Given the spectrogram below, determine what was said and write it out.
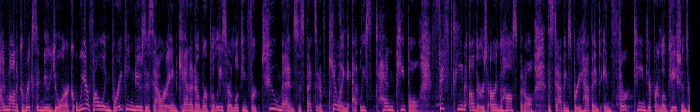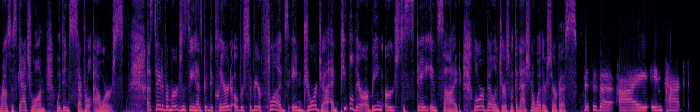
I'm Monica Ricks in New York. We are following breaking news this hour in Canada where police are looking for two men suspected of killing at least 10 people. 15 others are in the hospital. The stabbing spree happened in 13 different locations around Saskatchewan within several hours. A state of emergency has been declared over severe floods in Georgia, and people there are being urged to stay inside. Laura Bellingers with the National Weather Service. This is a high impact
